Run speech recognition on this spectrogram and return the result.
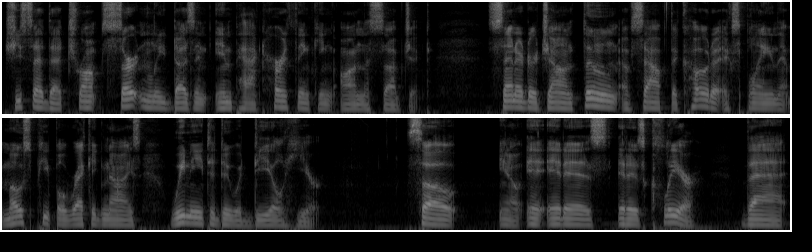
She said that Trump certainly doesn't impact her thinking on the subject. Senator John Thune of South Dakota explained that most people recognize we need to do a deal here. So, you know, it, it is it is clear that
